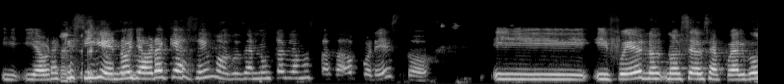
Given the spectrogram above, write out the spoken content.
¿y, y ahora qué sigue, no? ¿Y ahora qué hacemos? O sea, nunca habíamos pasado por esto. Y, y fue, no, no, sé, o sea, fue algo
